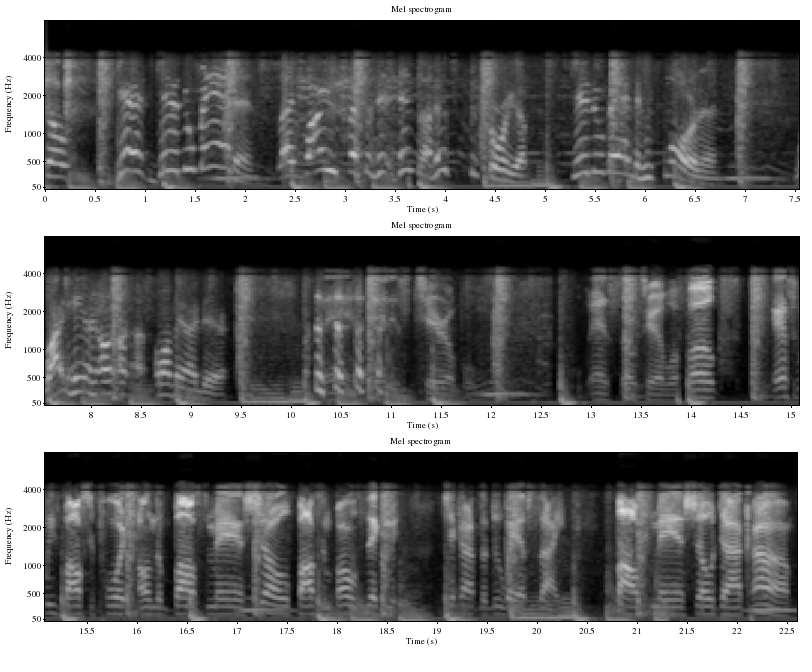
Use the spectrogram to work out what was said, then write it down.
So get get a new man in. Like why are you messing his his, uh, his, story up? Get a new man in who's smaller than. Why on, on, on, on man there? Man, that is terrible. That's so terrible. Folks, that's week's Boss Report on the Boss Man Show, Boss and Bone segment. Check out the new website, bossmanshow.com.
